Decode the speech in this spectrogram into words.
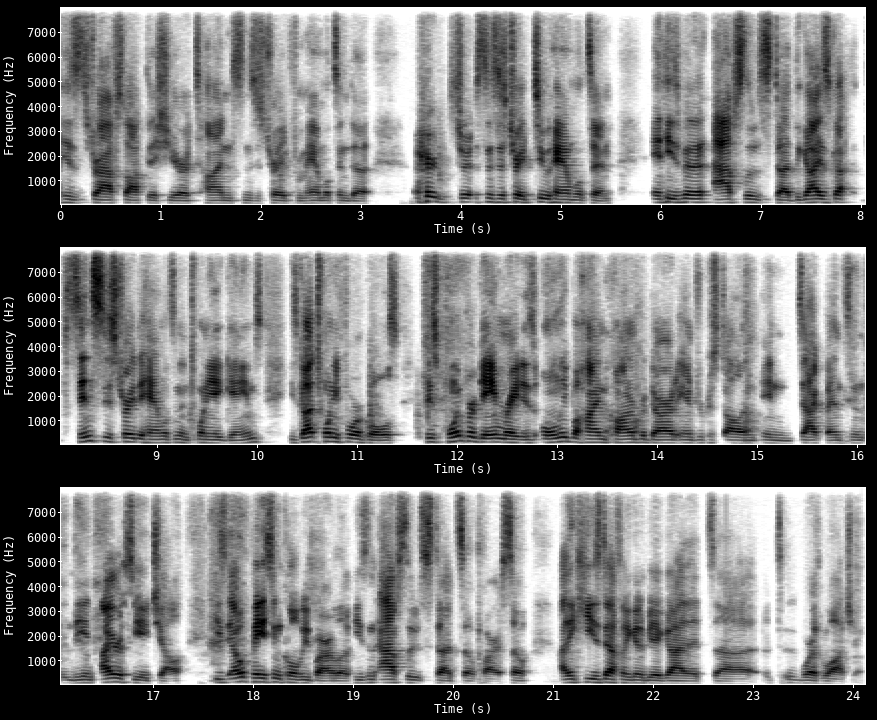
his draft stock this year a ton since his trade from Hamilton to or since his trade to Hamilton. And he's been an absolute stud. The guy's got since his trade to Hamilton in 28 games, he's got 24 goals. His point per game rate is only behind Connor Bedard, Andrew Cristall, and, and Zach Benson in the entire CHL. He's outpacing Colby Barlow. He's an absolute stud so far. So I think he's definitely going to be a guy that's uh, worth watching.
